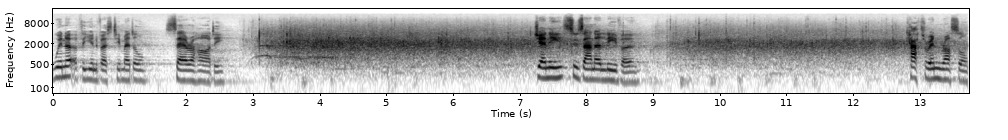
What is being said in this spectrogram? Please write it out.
winner of the University Medal, Sarah Hardy. Jenny Susanna Levo. Catherine Russell.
